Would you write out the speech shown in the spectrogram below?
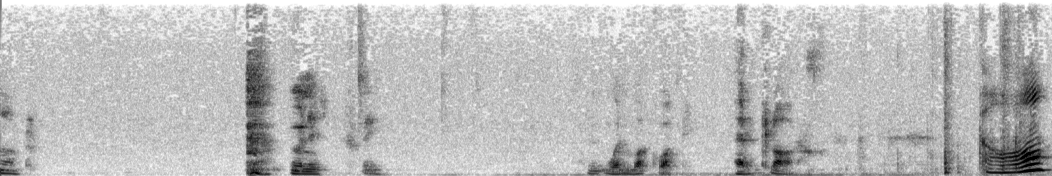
Snart. Ungefär when Wack är klar. Ja.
